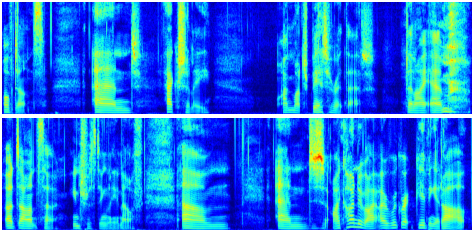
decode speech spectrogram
of dance. And actually, I'm much better at that than I am a dancer, interestingly enough. Um, and I kind of, I, I, regret giving it up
